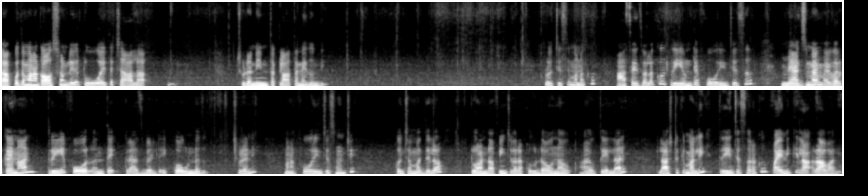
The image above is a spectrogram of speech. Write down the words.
కాకపోతే మనకు అవసరం లేదు టూ అయితే చాలా. చూడండి ఇంత క్లాత్ అనేది ఉంది. ఇప్పుడు వచ్చేసి మనకు ఆ సైజ్ వాళ్ళకు త్రీ ఉంటే ఫోర్ ఇంచెస్ మ్యాక్సిమం ఎవరికైనా త్రీ ఫోర్ అంతే క్రాస్ బెల్ట్ ఎక్కువ ఉండదు. చూడండి మనకు ఫోర్ ఇంచెస్ నుంచి కొంచెం మధ్యలో టూ అండ్ హాఫ్ ఇంచ్ వరకు డౌన్ అవుతూ వెళ్ళాలి. లాస్ట్కి మళ్ళీ త్రీ ఇంచెస్ వరకు పైనకి రావాలి.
